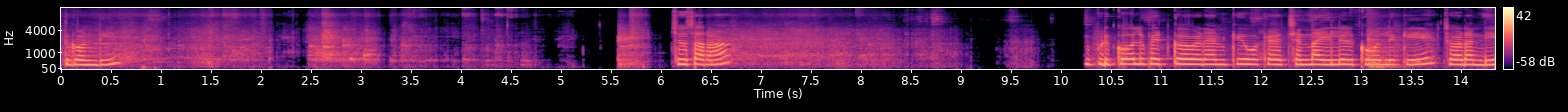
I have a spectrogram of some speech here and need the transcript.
ఇదిగోండి చూసారా? ఇప్పుడు కోళ్ళు పెట్టుకోవడానికి ఒక చిన్న ఇల్లు కోళ్ళకి చూడండి.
